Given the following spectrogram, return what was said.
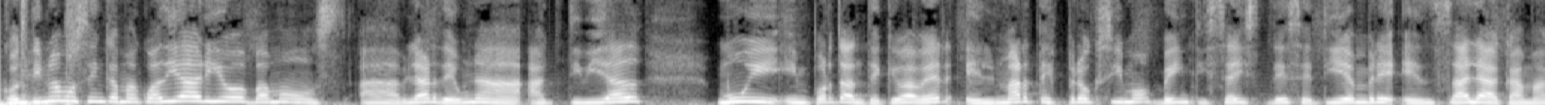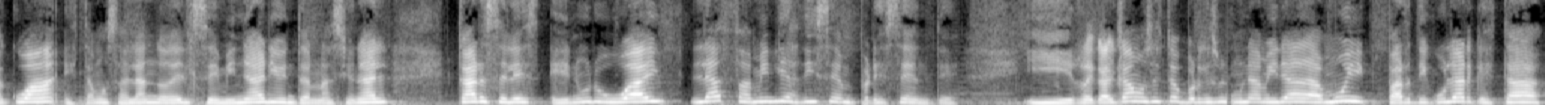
Continuamos en Camacuadiario, vamos a hablar de una actividad muy importante que va a haber el martes próximo 26 de septiembre en Sala Camacuá. Estamos hablando del Seminario Internacional Cárceles en Uruguay. Las familias dicen presente. Y recalcamos esto porque es una mirada muy particular que está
